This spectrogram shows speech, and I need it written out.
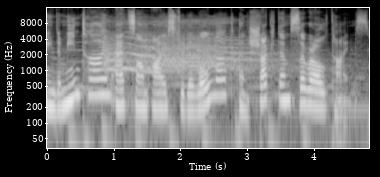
In the meantime, add some ice to the walnut and shock them several times.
